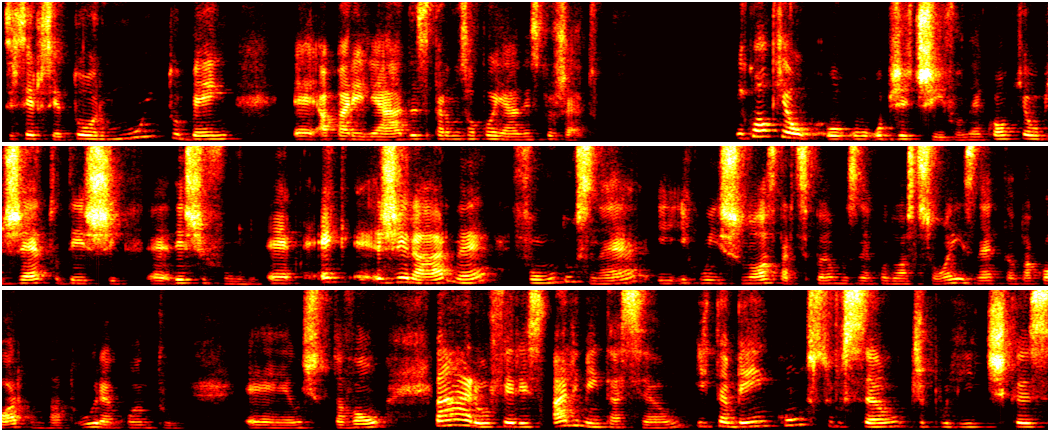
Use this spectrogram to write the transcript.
terceiro setor muito bem aparelhadas para nos apoiar nesse projeto. E qual que é o, o, o, objetivo, né? Qual que é o objeto deste, é, deste fundo? É, é, é, gerar, né, fundos, né? E, e, com isso nós participamos, né, com doações, né? Tanto a Cor, como a Natura, quanto é, o Instituto Avon, para oferecer alimentação e também construção de políticas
